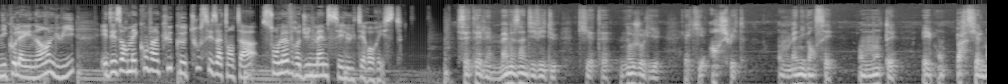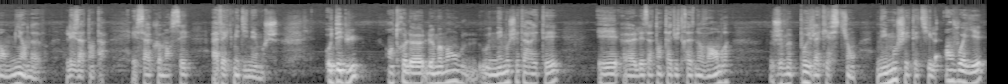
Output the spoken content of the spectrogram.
Nicolas Hénin, lui, est désormais convaincu que tous ces attentats sont l'œuvre d'une même cellule terroriste. C'étaient les mêmes individus qui étaient nos geôliers et qui ensuite ont manigancé, ont monté et ont partiellement mis en œuvre les attentats. Et ça a commencé avec Mehdi Nemouche. Au début, entre le, moment où, où, Nemouche est arrêté et euh, les attentats du 13 novembre, je me pose la question, Nemouche était-il envoyé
